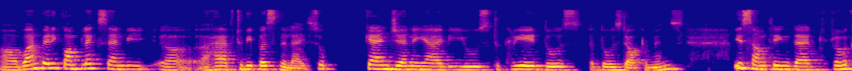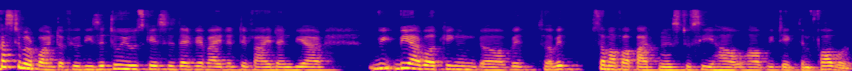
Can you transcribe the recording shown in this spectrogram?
uh, one very complex and we uh, have to be personalized. So can gen ai be used to create those those documents is something that from a customer point of view these are two use cases that we have identified and we are we, we are working uh, with uh, with some of our partners to see how how we take them forward.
